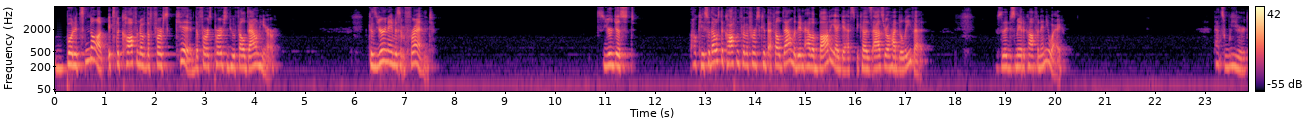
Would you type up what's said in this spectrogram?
But it's not. It's the coffin of the first kid, the first person who fell down here. Because your name isn't friend. So you're just. Okay, so that was the coffin for the first kid that fell down, but didn't have a body, I guess, because Asriel had to leave it. So they just made a coffin anyway. That's weird.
